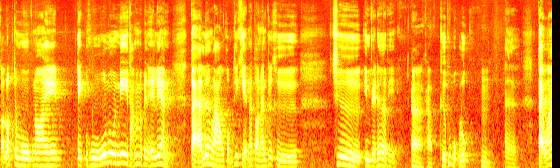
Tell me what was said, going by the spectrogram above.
ก็ลบจมูกหน่อยติดหูนู่นนี่ทำให้มันเป็นเอเลี่ยน แต่เรื่องราวของผมที่เขียนณตอนนั้นก็คือ ชื่อ Invader พี่อ่าครับ คือผู้บุกรุกอืมเออแต่ว่า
